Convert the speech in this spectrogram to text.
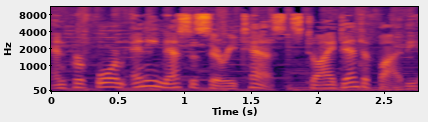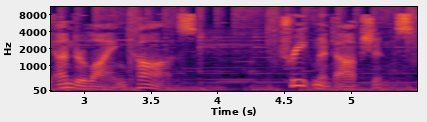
and perform any necessary tests to identify the underlying cause. Treatment options.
